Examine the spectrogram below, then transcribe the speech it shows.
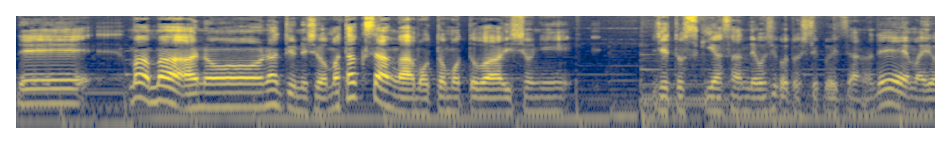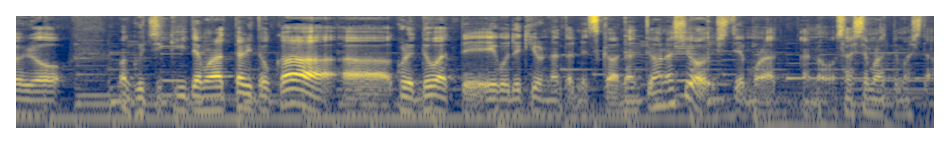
で、まあまあ、あのー、て言うんでしょう、まあ、たくさんがもともとは一緒にジェットスキー屋さんでお仕事してくれてたので、まあ、いろいろ、まあ、愚痴聞いてもらったりとかあ、これどうやって英語できるようになったんですかなんていう話をしてもらあのさせてもらってました。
